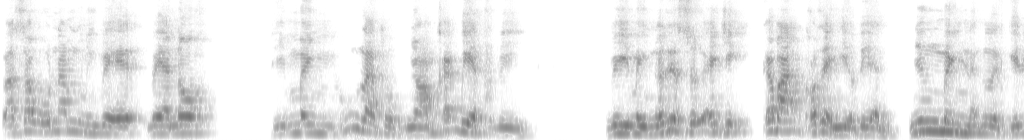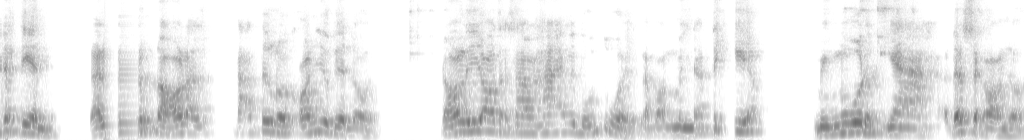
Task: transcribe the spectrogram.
Và sau 4 năm mình về về Hà Nội thì mình cũng là thuộc nhóm khác biệt vì vì mình nói thật sự anh chị các bạn có thể nhiều tiền nhưng mình là người kiếm ra tiền. Là lúc đó là đã tương đối có nhiều tiền rồi. Đó là lý do tại sao 24 tuổi là bọn mình đã tiết kiệm. Mình mua được nhà ở đất Sài Gòn rồi.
